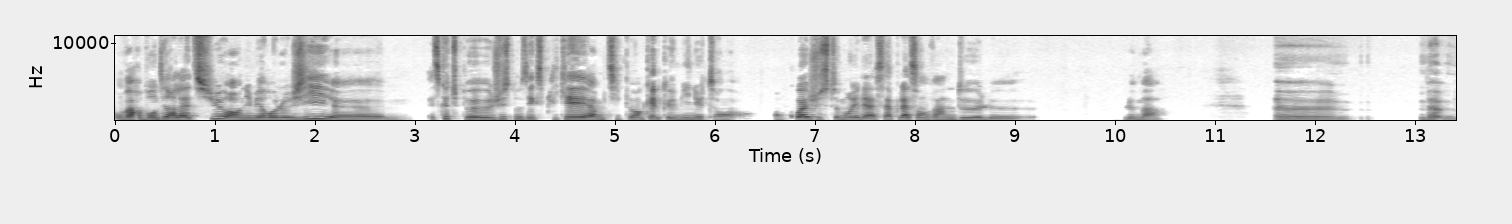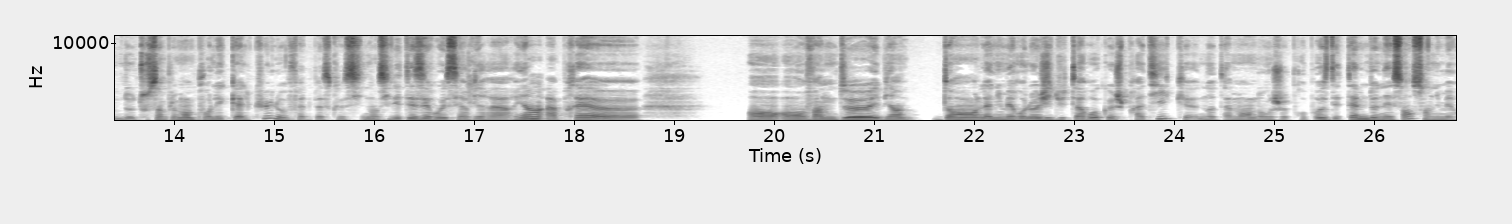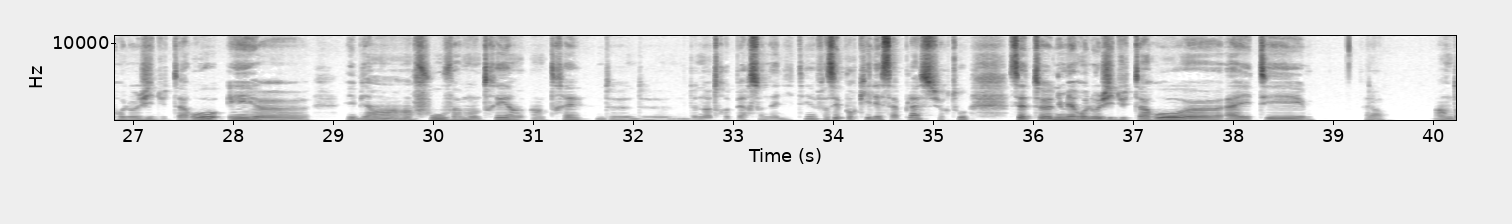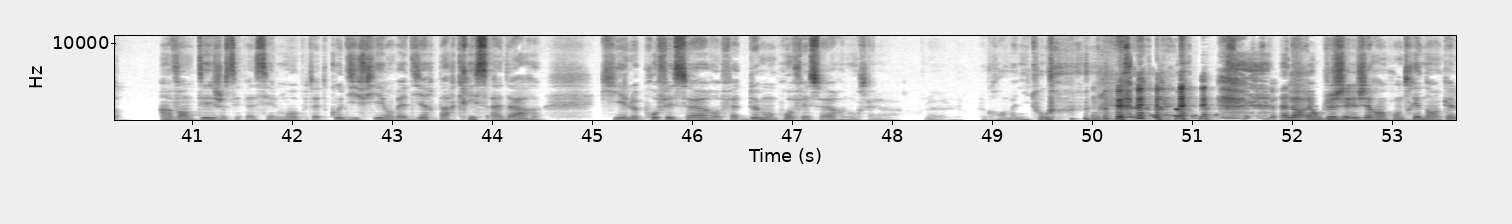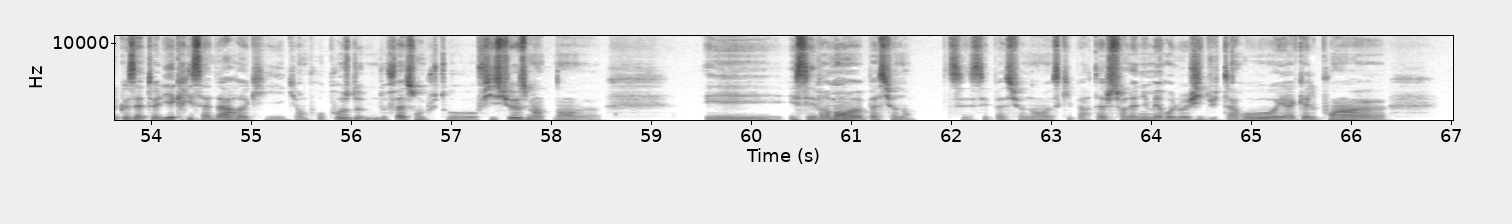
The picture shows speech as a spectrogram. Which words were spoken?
on va rebondir là-dessus. En numérologie, euh, est-ce que tu peux juste nous expliquer un petit peu en quelques minutes en, quoi justement il est à sa place en 22, le, le mât? Bah, tout simplement pour les calculs, au fait, parce que sinon, s'il était zéro, il servirait à rien. Après, en, 22, eh bien, dans la numérologie du tarot que je pratique, notamment, donc je propose des thèmes de naissance en numérologie du tarot et euh, eh bien, un fou va montrer un, trait de, notre personnalité. Enfin, c'est pour qu'il ait sa place surtout. Cette numérologie du tarot euh, a été alors, inventée, je ne sais pas si c'est le mot, peut-être codifiée, on va dire, par Chris Hadar, qui est le professeur, au fait, de mon professeur. Donc, c'est le grand Manitou. Alors, et en plus, j'ai rencontré dans quelques ateliers Chris Hadar euh, qui, en propose de, façon plutôt officieuse maintenant. Euh, et, c'est vraiment euh, passionnant. C'est passionnant ce qu'il partage sur la numérologie du tarot et à quel point.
